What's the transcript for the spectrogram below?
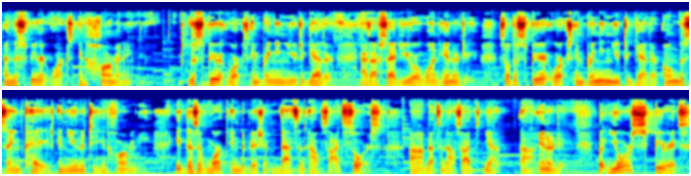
and the Spirit works in harmony. The Spirit works in bringing you together. As I've said, you are one energy. So the Spirit works in bringing you together on the same page in unity and harmony. It doesn't work in division. That's an outside source. Um, that's an outside, yeah, uh, energy. But your spirits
